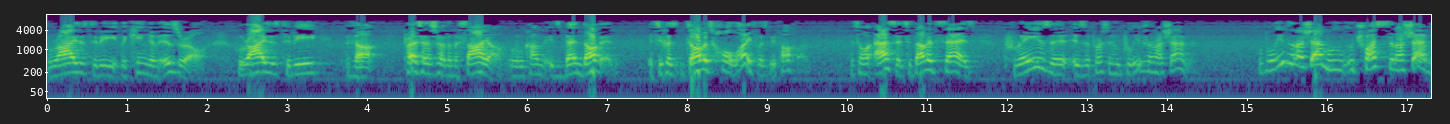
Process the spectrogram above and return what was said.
who rises to be the king of Israel, who rises to be the predecessor of the Messiah, who will come, it's Ben David. It's because David's whole life was bitachon. His whole essence. So David says, praise it is a person who believes in Hashem. Who believes in Hashem, who, who trusts in Hashem.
